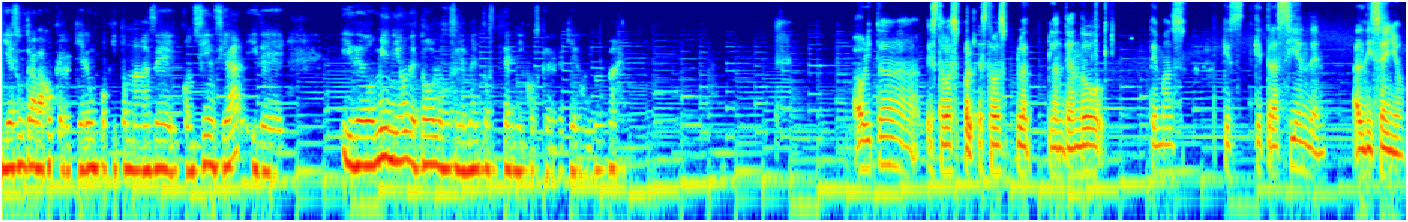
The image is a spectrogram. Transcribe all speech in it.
Y es un trabajo que requiere un poquito más de conciencia y de, y de dominio de todos los elementos técnicos que requiere una imagen. Ahorita estabas, estabas planteando temas que, que trascienden al diseño.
